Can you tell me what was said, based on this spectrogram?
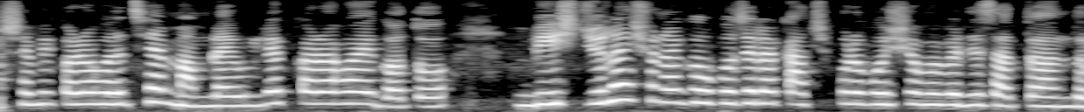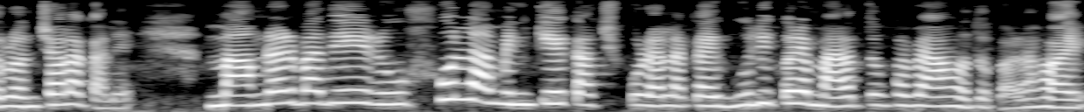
আসামি করা হয়েছে। মামলায় উল্লেখ করা হয়, গত বিশ জুলাই সোনারগাঁও উপজেলার কাঁচপুরে বৈষম্যবিরোধী ছাত্র আন্দোলন চলাকালে। মামলার বাদী রুহুল আমিনকে কাঁচপুর এলাকায় গুলি করে মারাত্মকভাবে আহত করা হয়।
